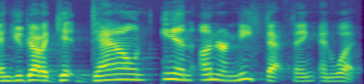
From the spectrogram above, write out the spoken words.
and you got to get down in underneath that thing and what?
